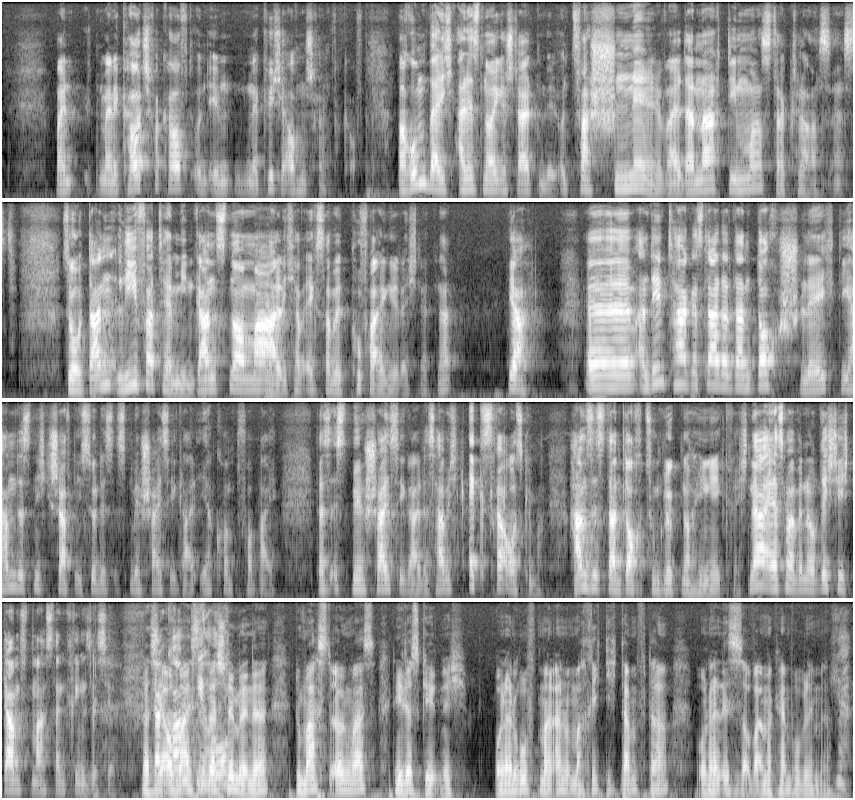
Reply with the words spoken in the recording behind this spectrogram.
Mein, meine Couch verkauft und in, in der Küche auch einen Schrank verkauft. Warum? Weil ich alles neu gestalten will. Und zwar schnell, weil danach die Masterclass ist. So, dann Liefertermin, ganz normal. Ich habe extra mit Puffer eingerechnet, ne? Ja, äh, an dem Tag ist leider dann doch schlecht. Die haben das nicht geschafft. Ich so, das ist mir scheißegal. Ihr kommt vorbei. Das ist mir scheißegal. Das habe ich extra ausgemacht. Haben sie es dann doch zum Glück noch hingekriegt. Na, erstmal, wenn du richtig Dampf machst, dann kriegen sie es hin. Das dann ist ja auch meistens das. Schlimme, ne? Du machst irgendwas, nee, das geht nicht. Und dann ruft man an und macht richtig Dampf da und dann ist es auf einmal kein Problem mehr. Ja.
